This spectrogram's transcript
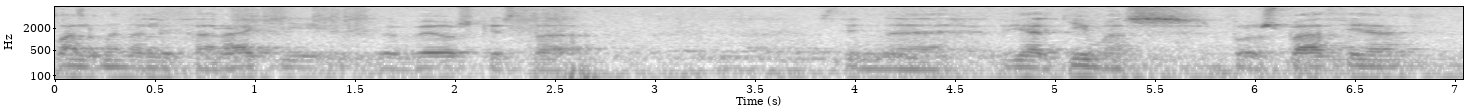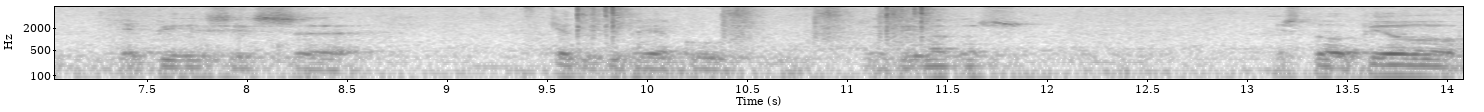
βάλουμε ένα λιθαράκι βεβαίως και στα, στην ε, διαρκή μας προσπάθεια επίλυσης ε, και του κυπριακού ζητήματος στο οποίο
